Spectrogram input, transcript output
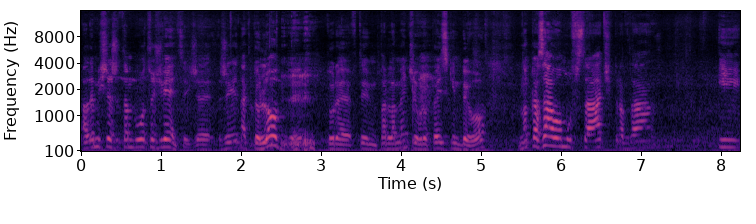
ale myślę, że tam było coś więcej, że, że jednak to lobby, które w tym Parlamencie Europejskim było, no kazało mu wstać, prawda, i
